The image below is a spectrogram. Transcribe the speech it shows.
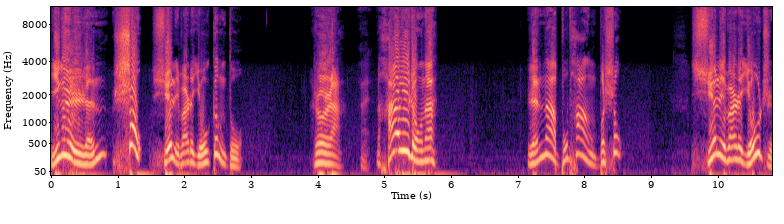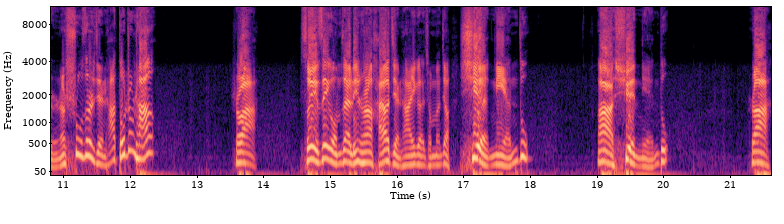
一个是人瘦血里边的油更多，是不是啊？哎，那还有一种呢，人呢不胖不瘦。血里边的油脂呢，数字检查都正常，是吧？所以这个我们在临床上还要检查一个什么叫血粘度，啊，血粘度，是吧？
